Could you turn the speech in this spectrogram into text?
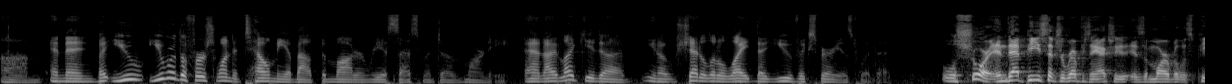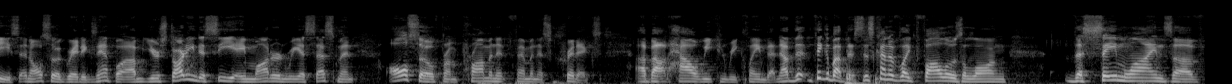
Um, and then, but you you were the first one to tell me about the modern reassessment of Marnie, and I'd like you to you know shed a little light that you've experienced with it. Well, sure. And that piece that you're referencing actually is a marvelous piece and also a great example. Um, you're starting to see a modern reassessment also from prominent feminist critics about how we can reclaim that. Now, th- think about this. This kind of like follows along the same lines of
